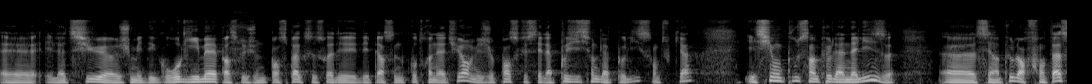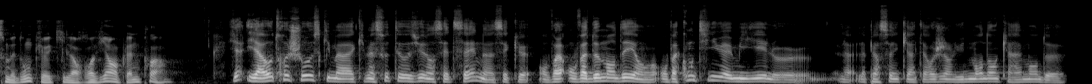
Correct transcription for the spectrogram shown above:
et là-dessus, je mets des gros guillemets parce que je ne pense pas que ce soit des, des personnes contre nature, mais je pense que c'est la position de la police en tout cas. Et si on pousse un peu l'analyse, c'est un peu leur fantasme donc qui leur revient en pleine poire. Il y, a autre chose qui m'a qui m'a sauté aux yeux dans cette scène, c'est que on va on va demander, on, va continuer à humilier le la, personne qui est interrogée en lui demandant carrément de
